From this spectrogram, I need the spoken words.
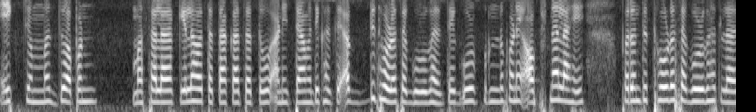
एक चम्मच जो आपण मसाला केला होता ताकाचा तो आणि त्यामध्ये घालते अगदी थोडासा गूळ घालते. गूळ पूर्णपणे ऑप्शनल आहे. परंतु थोडासा गूळ घातला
